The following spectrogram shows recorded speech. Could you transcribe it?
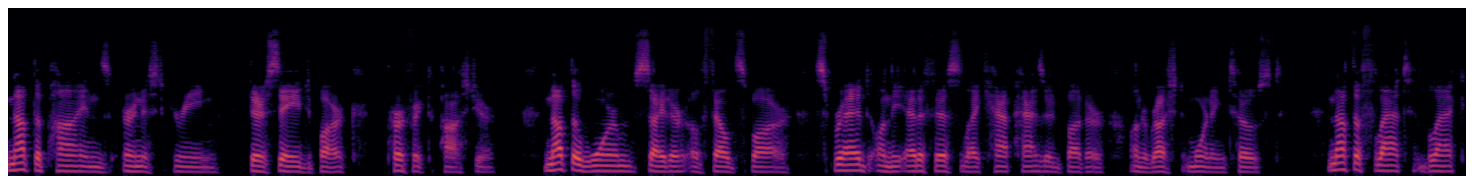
not the pines' earnest green, their sage bark, perfect posture, not the warm cider of feldspar, spread on the edifice like haphazard butter on rushed morning toast, not the flat black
